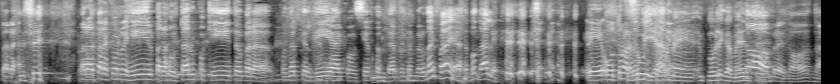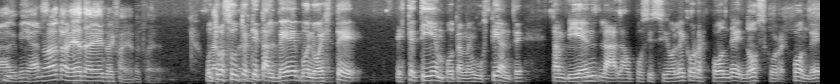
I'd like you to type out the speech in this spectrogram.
para, para, corregir, para ajustar un poquito, para ponerte al día con ciertos términos, pero no hay falla, vos dale. Eh, otro para asunto. humillarme públicamente. No, hombre, no, nada de humillarse. No, está bien, está bien, no hay falla, no hay falla. Otro asunto es que tal vez, bueno, este, este tiempo tan angustiante, también la, oposición le corresponde, nos corresponde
